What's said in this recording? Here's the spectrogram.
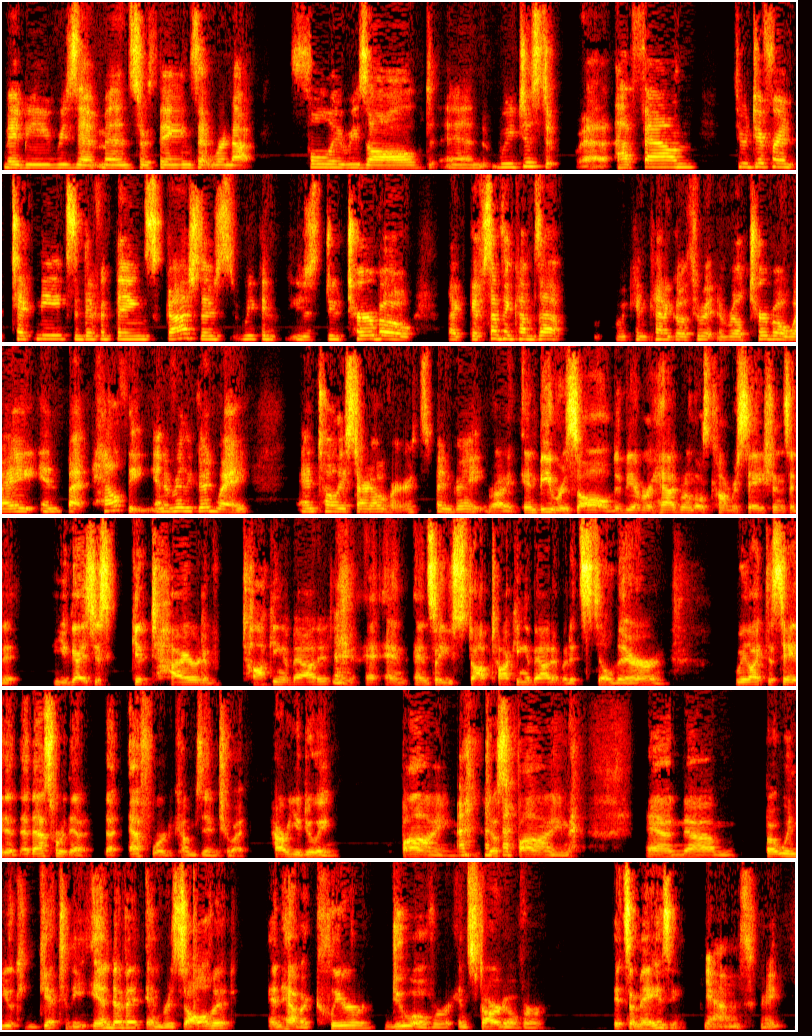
maybe resentments or things that were not fully resolved. And we just uh, have found through different techniques and different things, gosh, there's, we can just do turbo. Like if something comes up, we can kind of go through it in a real turbo way, in, but healthy in a really good way and totally start over. It's been great. Right. And be resolved. Have you ever had one of those conversations and it, you guys just get tired of talking about it and, and, and so you stop talking about it but it's still there and we like to say that that's where the, the f word comes into it how are you doing fine just fine. And um, but when you can get to the end of it and resolve it and have a clear do-over and start over it's amazing. Yeah that's great.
